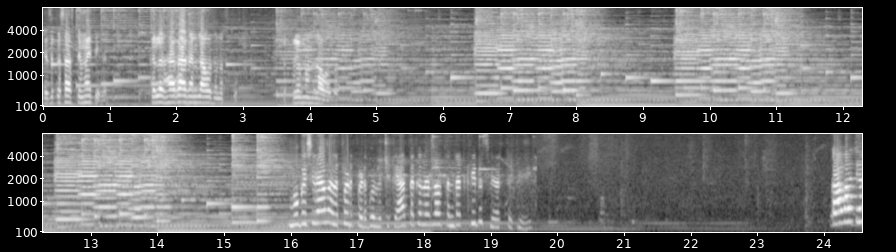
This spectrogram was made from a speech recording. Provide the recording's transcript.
त्याचं कसं असते आहे का? कलर हा रागाने लावायचा नसतो. तर प्रेमाने लावायचा असतो. मग अशी आम्हाला फडफड बोलत होती. आता कलर लावताना त्यात खी बसली वाटते तुझी का वाट्या?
